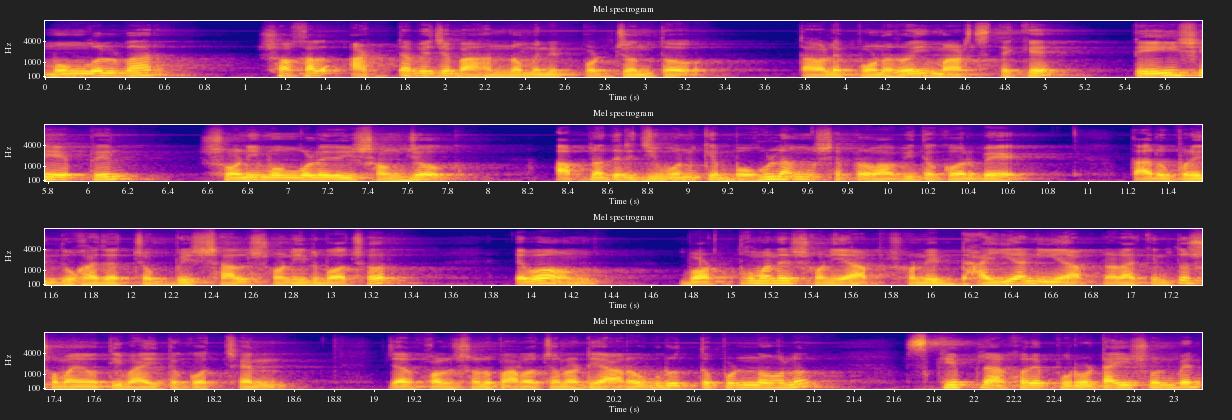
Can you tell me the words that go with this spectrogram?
মঙ্গলবার সকাল আটটা বেজে বাহান্ন মিনিট পর্যন্ত। তাহলে পনেরোই মার্চ থেকে তেইশে এপ্রিল শনি মঙ্গলের এই সংযোগ আপনাদের জীবনকে বহুলাংশে প্রভাবিত করবে। তার উপরে দু হাজার চব্বিশ সাল শনির বছর এবং বর্তমানে শনি আপ শনির ঢাইয়া নিয়ে আপনারা কিন্তু সময় অতিবাহিত করছেন। যার ফলস্বরূপ আলোচনাটি আরও গুরুত্বপূর্ণ হলো। স্কিপ না করে পুরোটাই শুনবেন।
